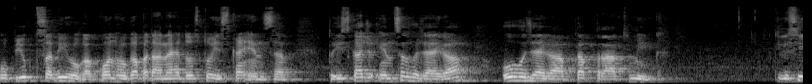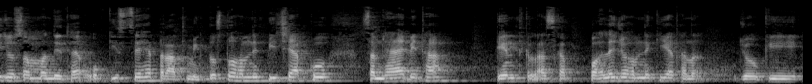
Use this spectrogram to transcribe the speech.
उपयुक्त सभी होगा। कौन होगा बताना है दोस्तों? इसका आंसर तो इसका जो आंसर हो जाएगा, वो हो जाएगा आपका प्राथमिक। कृषि जो संबंधित है, वो किससे है प्राथमिक? दोस्तों, हमने पीछे आपको समझाया भी था टेंथ क्लास का। पहले जो हमने किया था ना, जो कि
